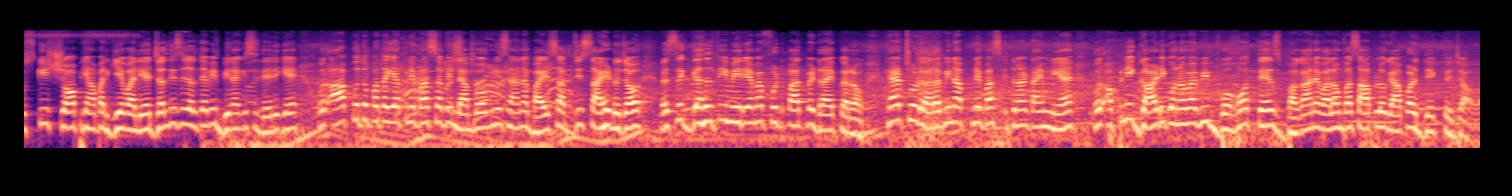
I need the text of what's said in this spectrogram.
उसकी शॉप यहाँ पर ये वाली है। जल्दी से चलते हैं अभी, बिना किसी देरी के। और आपको तो पता ही अपने पास अभी लैम्बोगनी से आना भाई साहब जिस साइड हो जाओ। वैसे गलती मेरी है, मैं फुटपाथ पे ड्राइव कर रहा हूँ। खैर छोड़ो यार, अभी ना अपने पास इतना टाइम नहीं है। और अपनी गाड़ी को ना मैं अभी बहुत तेज भगाने वाला हूँ। बस आप लोग यहाँ पर देखते जाओ।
